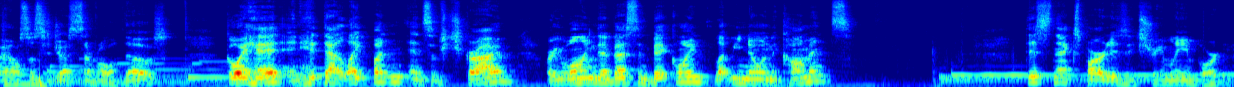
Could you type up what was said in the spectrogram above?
I also suggest several of those. Go ahead and hit that like button and subscribe. Are you willing to invest in Bitcoin? Let me know in the comments. This next part is extremely important.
